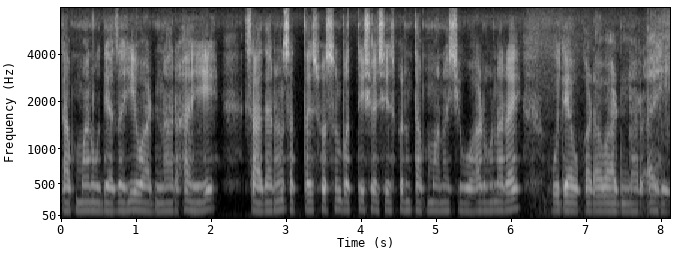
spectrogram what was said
तापमान उद्याचंही वाढणार आहे. साधारण सत्तावीसपासून बत्तीस सेल्सिअसपर्यंत तापमानाची वाढ होणार आहे. उद्या उकाडा वाढणार आहे.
